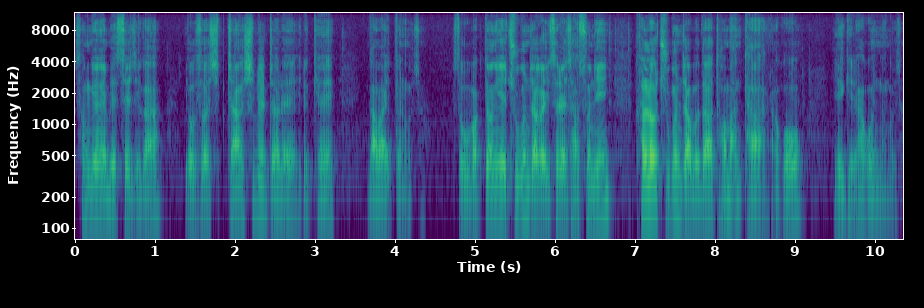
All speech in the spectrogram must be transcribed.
성경의 메시지가 여호수아 10장 11절에 이렇게 나와 있다는 거죠. 그래서 우박덩이에 죽은 자가 이스라엘 자손이 칼로 죽은 자보다 더 많다라고 얘기를 하고 있는 거죠.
